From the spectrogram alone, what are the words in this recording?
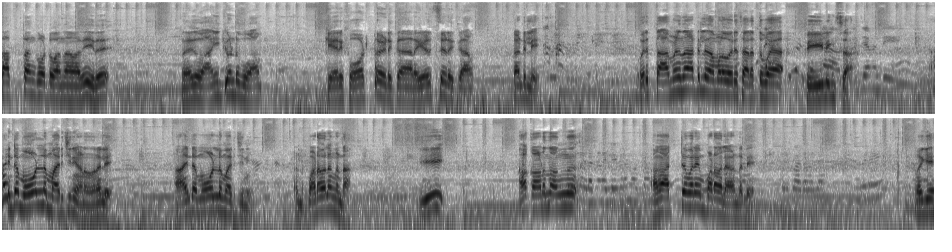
തത്തങ്കോട്ട് വന്നാൽ മതി. ഇത് നിങ്ങൾക്ക് വാങ്ങിക്കൊണ്ട് പോവാം. കയറി ഫോട്ടോ എടുക്കാം റീൽസ് എടുക്കാം. കണ്ടില്ലേ? ഒരു തമിഴ്നാട്ടിൽ നമ്മൾ ഒരു സ്ഥലത്ത് പോയ ഫീലിങ്സാ അതിന്റെ മുകളിൽ മരിച്ചിനിയാണ് അല്ലേ? അതിന്റെ മുകളിൽ മരിച്ചിനി. പടവലം കണ്ട? ഈ ആ കാണുന്ന അങ്ങ് അങ്ങ് അറ്റം വരെയും പടവല കണ്ടല്ലേ? നോക്കിയേ.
